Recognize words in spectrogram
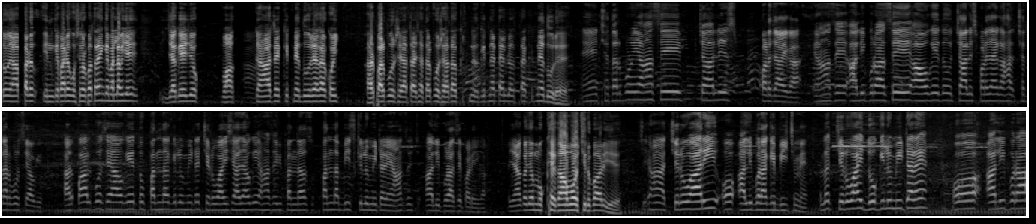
तो यहाँ पर इनके बारे में कुछ और बताएँगे? मतलब ये जगह जो वहाँ कहाँ से कितने दूर है? अगर कोई हरपालपुर से आता है छतरपुर से आता है कितने कितना टाइम लगता है? कितने दूर है? छतरपुर यहाँ से चालीस पड़ जाएगा। यहाँ से आलीपुरा से आओगे तो चालीस पड़ जाएगा छतरपुर से आओगे। हरपालपुर से आओगे तो पंद्रह किलोमीटर चिरवाई से आ जाओगे। यहाँ से भी पंद्रह पंद्रह बीस किलोमीटर यहाँ से आलीपुरा से पड़ेगा। यहाँ का जो मुख्य गाँव वो चिरवारी है? हाँ चिरवारी और आलीपुरा के बीच में। मतलब चिरवाई दो किलोमीटर है और आलीपुरा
